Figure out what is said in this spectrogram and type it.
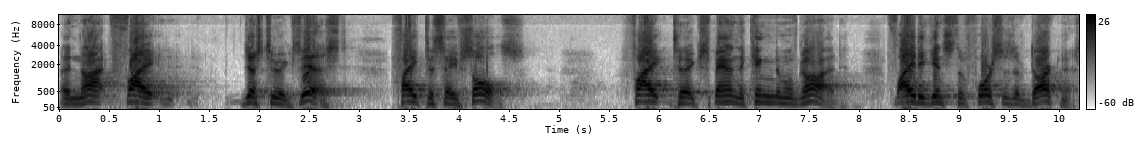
And not fight just to exist, fight to save souls, fight to expand the kingdom of God, fight against the forces of darkness.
